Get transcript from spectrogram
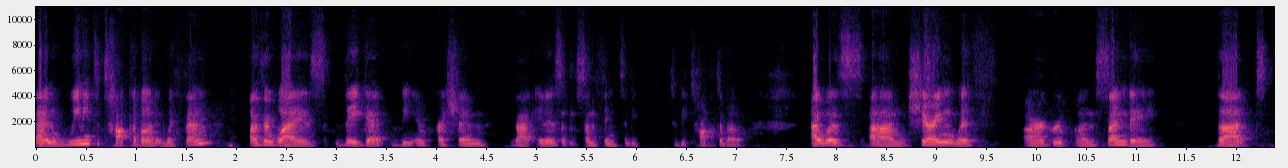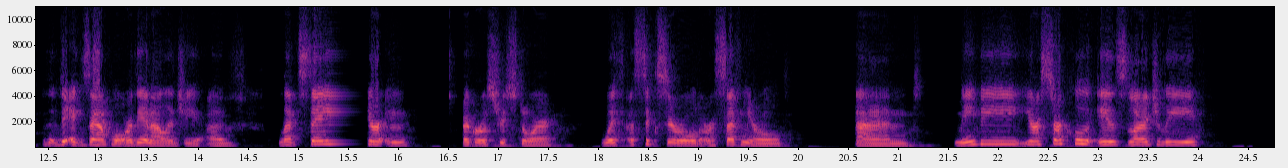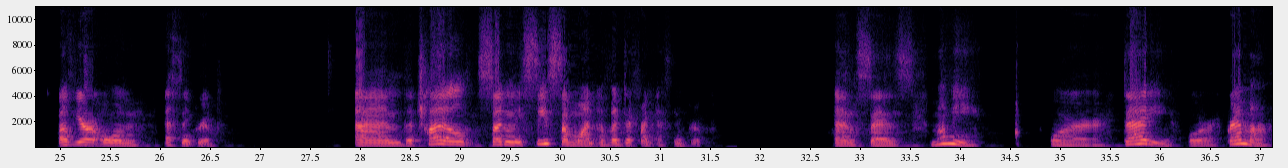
And we need to talk about it with them. Otherwise, they get the impression that it isn't something to be, to be talked about. I was um, sharing with our group on Sunday that the, the example or the analogy of, let's say you're in a grocery store with a six year old or a seven year old, and maybe your circle is largely of your own ethnic group. And the child suddenly sees someone of a different ethnic group and says, Mommy, or Daddy, or Grandma,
